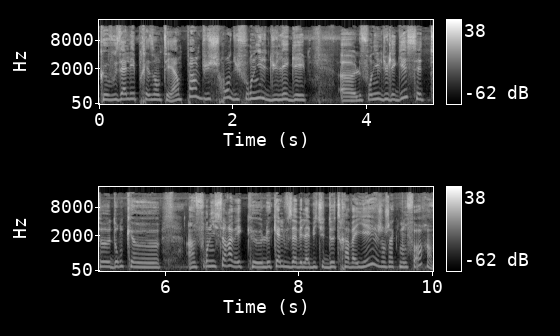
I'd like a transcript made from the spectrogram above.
que vous allez présenter. Un pain bûcheron du fournil du Légué. Euh, le fournil du Légué, c'est euh, donc euh, un fournisseur avec euh, lequel vous avez l'habitude de travailler, Jean-Jacques Montfort?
